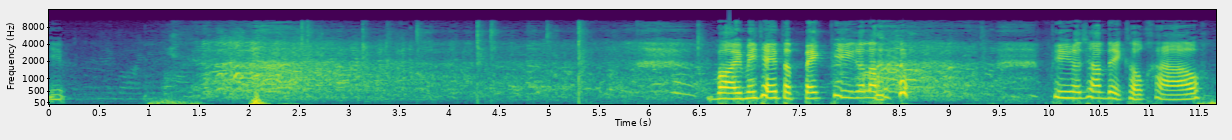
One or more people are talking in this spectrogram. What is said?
นี่บอยไม่ใช่สเปคพี่ก็หรอกพี่เขาชอบเด็กขาวๆ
